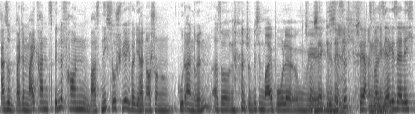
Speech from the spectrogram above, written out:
also bei den Maigrans Bindefrauen war es nicht so schwierig, weil die hatten auch schon gut einen drin. Also schon ein bisschen Maibohle irgendwie. war sehr gesellig, gesüffelt. sehr Es war angenehm. sehr gesellig.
